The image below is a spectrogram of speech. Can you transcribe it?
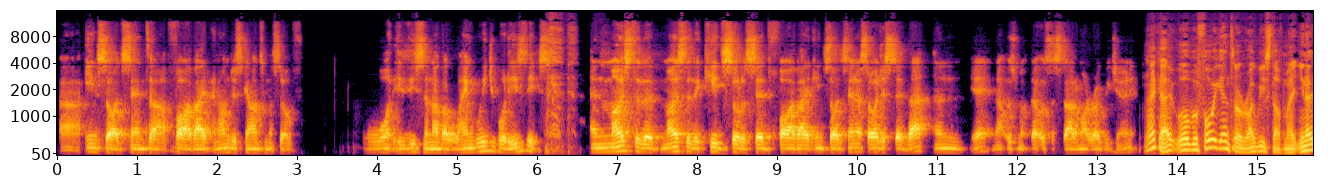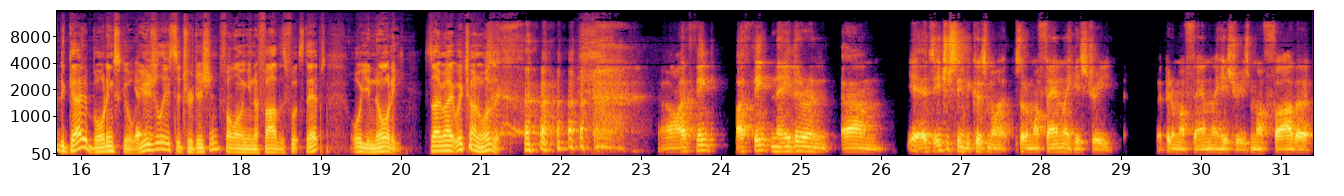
Uh, inside center, five eight, and I'm just going to myself, "What is this? Another language? What is this?" and most of the most of the kids sort of said five eight inside center, so I just said that, and yeah, that was my, that was the start of my rugby journey. Okay, well, before we get into the rugby stuff, mate, you know, to go to boarding school, Yep. usually it's a tradition following in a father's footsteps, or you're naughty. So, mate, which one was it? Oh, I think I think neither, and um, yeah, it's interesting because my sort of my family history, a bit of my family history is my father.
